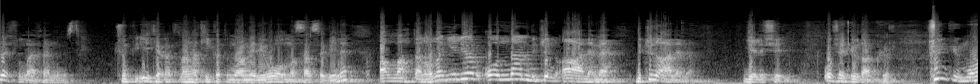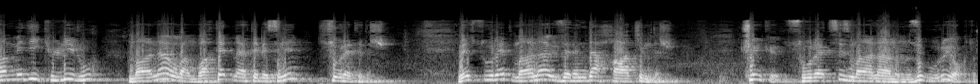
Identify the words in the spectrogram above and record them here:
Resulullah Efendimiz'dir. Çünkü ilk yaratılan hakikati Muhammedi o olmasa sebebiyle Allah'tan ona geliyor ondan bütün aleme bütün aleme gelişi o şekilde akıyor. Çünkü Muhammedi külli ruh mana olan vahdet mertebesinin suretidir. Ve suret mana üzerinde hakimdir. Çünkü suretsiz mananın zuhuru yoktur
